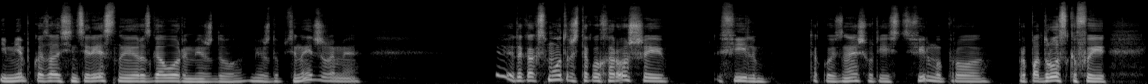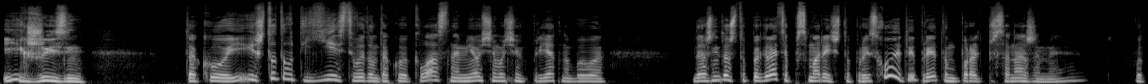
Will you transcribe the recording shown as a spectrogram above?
и мне показались интересные разговоры между, между тинейджерами. Это как смотришь такой хороший фильм. Такой, знаешь, вот есть фильмы про, про подростков и, и их жизнь. Такой. И, что-то вот есть в этом такое классное. Мне очень-очень приятно было даже не то, что поиграть, а посмотреть, что происходит, и при этом управлять персонажами. Вот,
